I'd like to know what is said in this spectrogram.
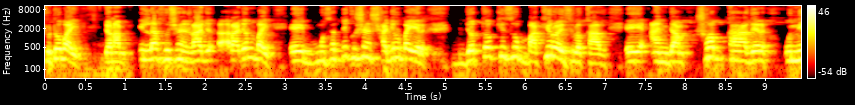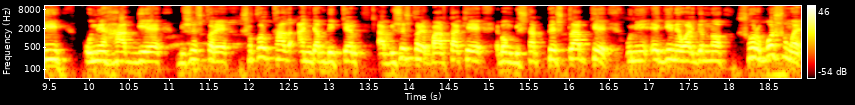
ছোট ভাই জনাব ইল্লাস হোসেন রাজ, রাজন ভাই, এই মুসাদ্দিক হোসেন সাজুল ভাইয়ের যত কিছু বাকি রয়েছিল কাজ, এই আঞ্জাম সব কাজের উনি উনি হাত দিয়ে বিশেষ করে সকল কাজ আঞ্জাম দিচ্ছেন, আর বিশেষ করে বার্তাকে এবং বিশ্বনাথ প্রেস ক্লাবকে উনি এগিয়ে নেওয়ার জন্য সর্বসময়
